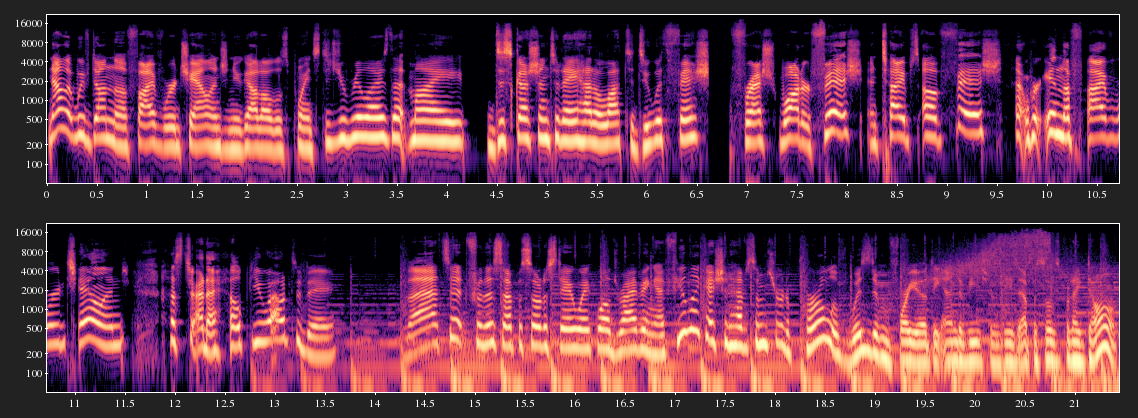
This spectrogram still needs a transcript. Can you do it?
Now that we've done the five word challenge and you got all those points, did you realize that my discussion today had a lot to do with fish? Freshwater fish and types of fish that were in the five word challenge. Let's try to help you out today. That's it for this episode of Stay Awake While Driving. I feel like I should have some sort of pearl of wisdom for you at the end of each of these episodes, but I don't.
